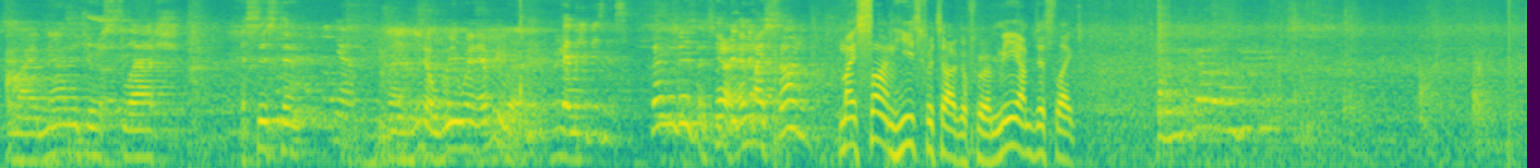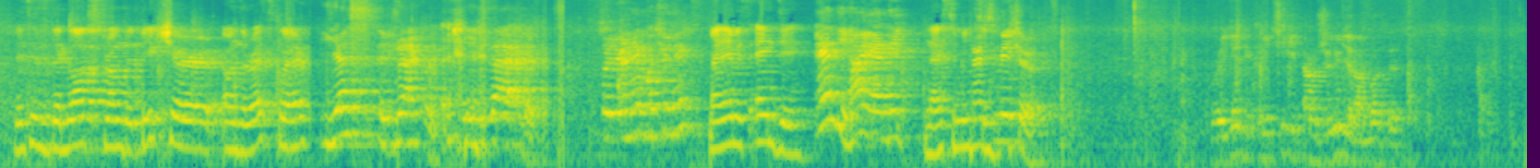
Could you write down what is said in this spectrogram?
my manager slash assistant, Yeah. and you know we went everywhere. Family business. Family business, yeah. And my son, my son, he's photographer. Me, I'm just like This is the gloves from the picture on the red square. yes, exactly, exactly. So your name? What's your name? My name is Andy. Andy. Hi, Andy. Nice to meet Nice to you. meet you. Вы идете, кричите, там же люди работают.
